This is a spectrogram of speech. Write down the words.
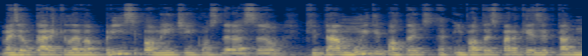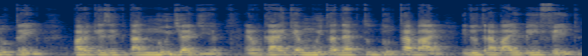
Mas é um cara que leva principalmente em consideração, que dá muita importância para o que é executado no treino para o que é executado no dia a dia. É um cara que é muito adepto do trabalho e do trabalho bem feito.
